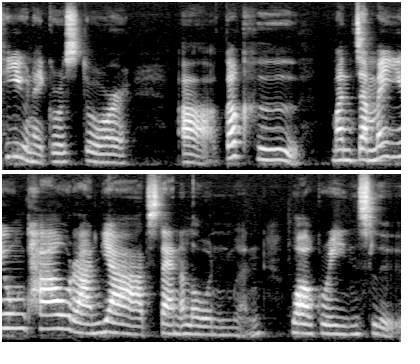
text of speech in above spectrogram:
ที่อยู่ใน grocery store ก็คือมันจะไม่ยุ่งเท่าร้านยา standalone เหมือน Walgreens หรือ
